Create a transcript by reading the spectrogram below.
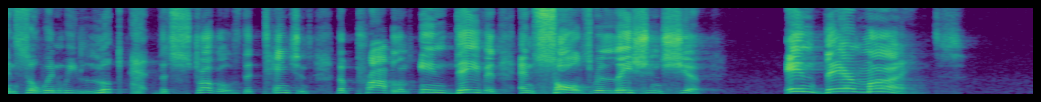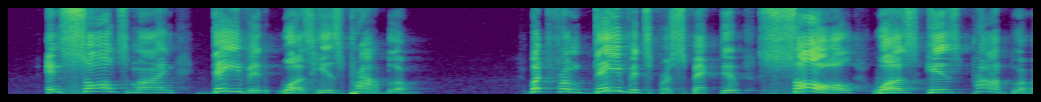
And so when we look at the struggles, the tensions, the problems in David and Saul's relationship, in their minds, in Saul's mind, David was his problem. But from David's perspective, Saul was his problem.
